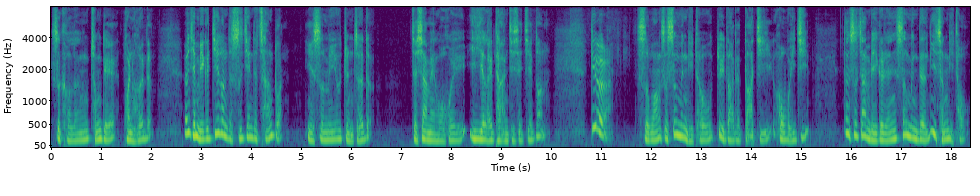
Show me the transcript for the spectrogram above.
是可能重叠混合的，而且每个阶段的时间的长短。也是没有准则的。在下面我会一一来谈这些阶段。第二，死亡是生命里头最大的打击和危机，但是在每个人生命的历程里头，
